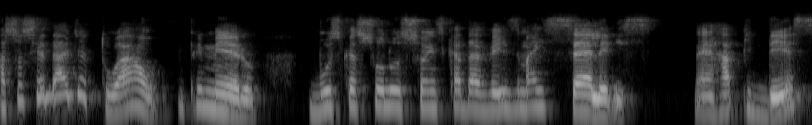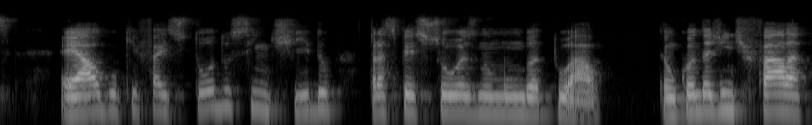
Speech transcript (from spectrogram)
a sociedade atual, primeiro, busca soluções cada vez mais céleres. Né? Rapidez é algo que faz todo sentido para as pessoas no mundo atual. Então, quando a gente fala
